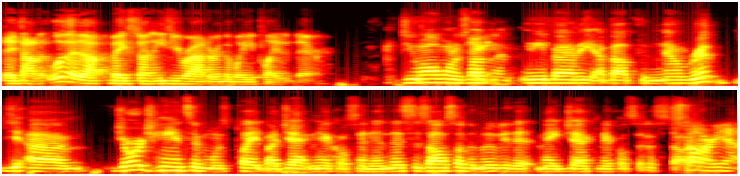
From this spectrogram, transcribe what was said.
they thought it would, uh, based on Easy Rider and the way he played it there. do you all want to talk to anybody about the now rip um, george hanson was played by jack nicholson and this is also the movie that made jack nicholson a star, Star, yeah.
